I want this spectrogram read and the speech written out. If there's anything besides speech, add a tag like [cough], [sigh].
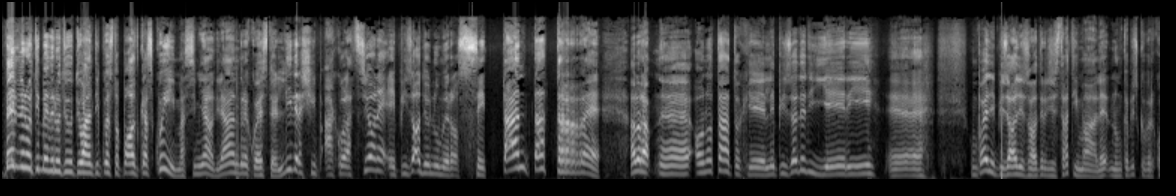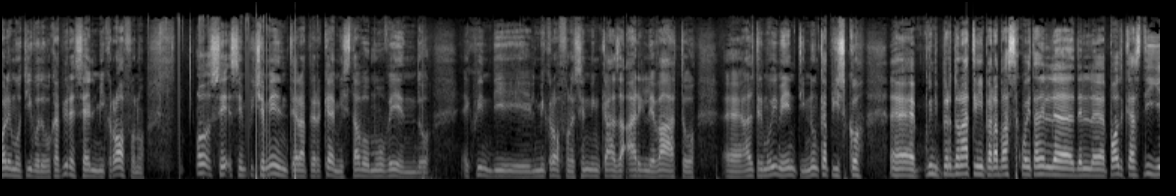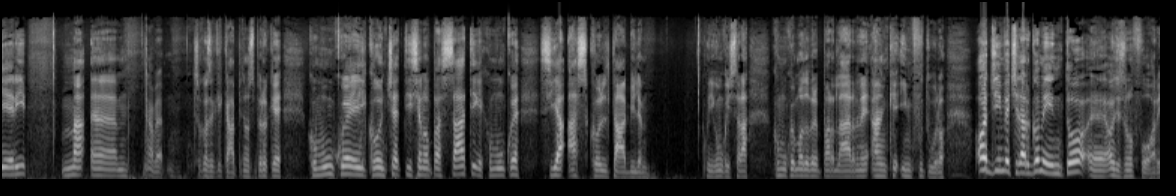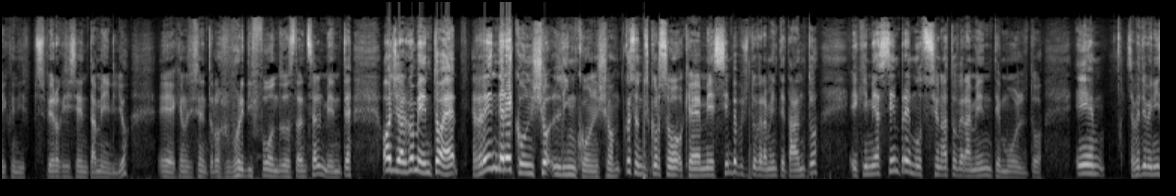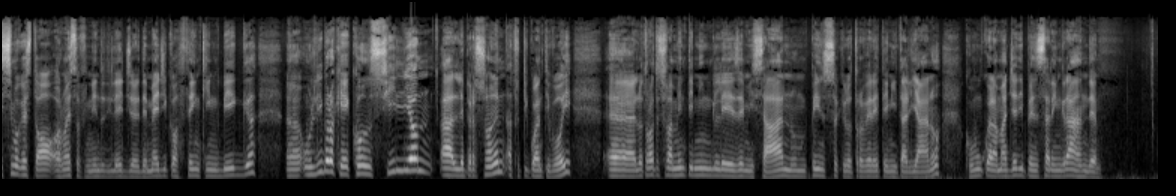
Benvenuti, benvenuti tutti quanti in questo podcast qui, Massimiliano Di Landro e questo è Leadership a colazione, episodio numero 73. Allora, eh, ho notato che l'episodio di ieri, eh, un paio di episodi sono stati registrati male, non capisco per quale motivo, devo capire se è il microfono o se semplicemente era perché mi stavo muovendo e quindi il microfono essendo in casa ha rilevato eh, altri movimenti, non capisco, eh, quindi perdonatemi per la bassa qualità del, del podcast di ieri, ma ehm, vabbè, sono cose che capitano, spero che comunque i concetti siano passati, che comunque sia ascoltabile quindi comunque ci sarà comunque modo per parlarne anche in futuro. Oggi invece l'argomento, eh, oggi sono fuori, quindi spero che si senta meglio, eh, che non si sentano [laughs] rumori di fondo sostanzialmente. Oggi l'argomento è rendere conscio l'inconscio. Questo è un discorso che mi è sempre piaciuto veramente tanto e che mi ha sempre emozionato veramente molto. E sapete benissimo che sto, ormai sto finendo di leggere The Magic of Thinking Big, eh, un libro che consiglio alle persone, a tutti quanti voi. Eh, eh, lo trovate solamente in inglese, mi sa, non penso che lo troverete in italiano. Comunque la magia di pensare in grande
